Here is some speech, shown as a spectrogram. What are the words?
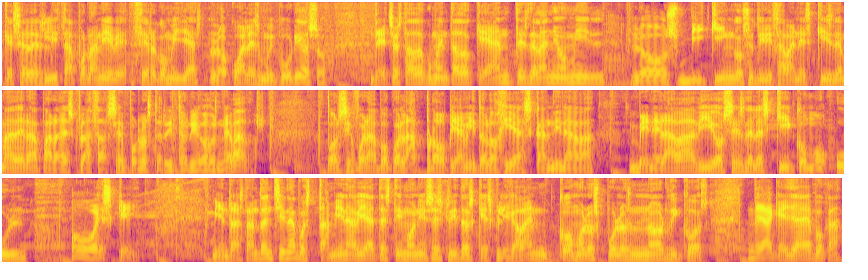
que se desliza por la nieve, cierro comillas, lo cual es muy curioso. De hecho, está documentado que antes del año 1000 los vikingos utilizaban esquís de madera para desplazar por los territorios nevados. Por si fuera poco, la propia mitología escandinava veneraba a dioses del esquí como Ul o Skei. Mientras tanto en China pues también había testimonios escritos que explicaban cómo los pueblos nórdicos de aquella época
